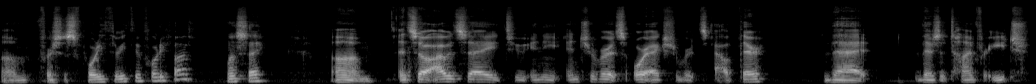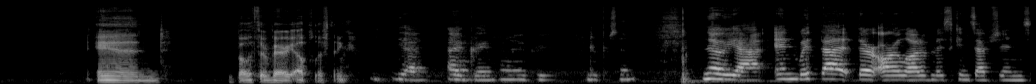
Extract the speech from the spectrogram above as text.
um, verses 43 through 45, let's say. Um, and so I would say to any introverts or extroverts out there that there's a time for each, and both are very uplifting. Yeah, I agree. I agree, hundred percent. No, yeah. And with that, there are a lot of misconceptions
